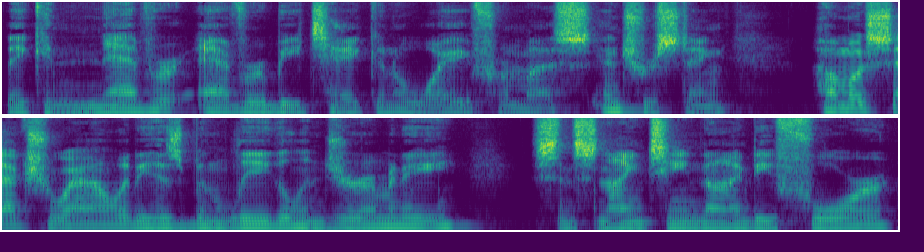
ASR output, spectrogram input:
they can never, ever be taken away from us. Interesting. Homosexuality has been legal in Germany since 1994.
